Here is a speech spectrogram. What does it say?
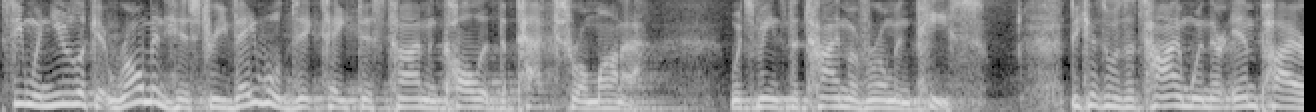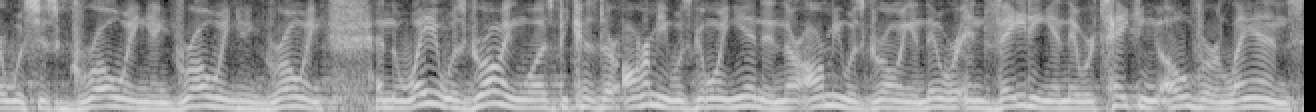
See, when you look at Roman history, they will dictate this time and call it the Pax Romana, which means the time of Roman peace because it was a time when their empire was just growing and growing and growing. And the way it was growing was because their army was going in and their army was growing and they were invading and they were taking over lands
